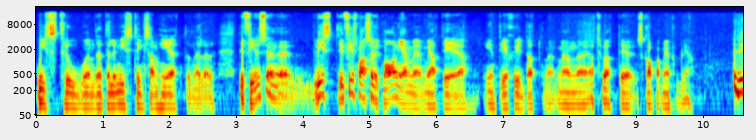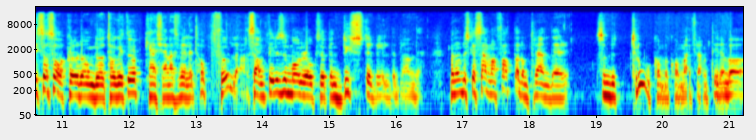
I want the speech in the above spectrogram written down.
misstroendet eller misstänksamheten. Eller, det, finns en, eh, visst, det finns massa utmaningar med, med att det inte är skyddat men, men eh, jag tror att det skapar mer problem. Vissa saker av de du har tagit upp kan kännas väldigt hoppfulla. Samtidigt så målar du också upp en dyster bild ibland. Men om du ska sammanfatta de trender som du tror kommer komma i framtiden. Vad,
